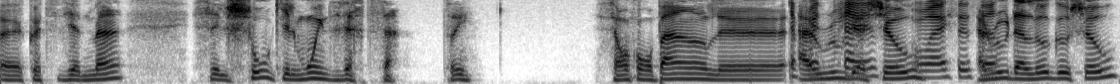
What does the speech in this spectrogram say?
euh, quotidiennement, c'est le show qui est le moins divertissant. Si on compare le Arruda. Show, Ouais. Arruda Logo Show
